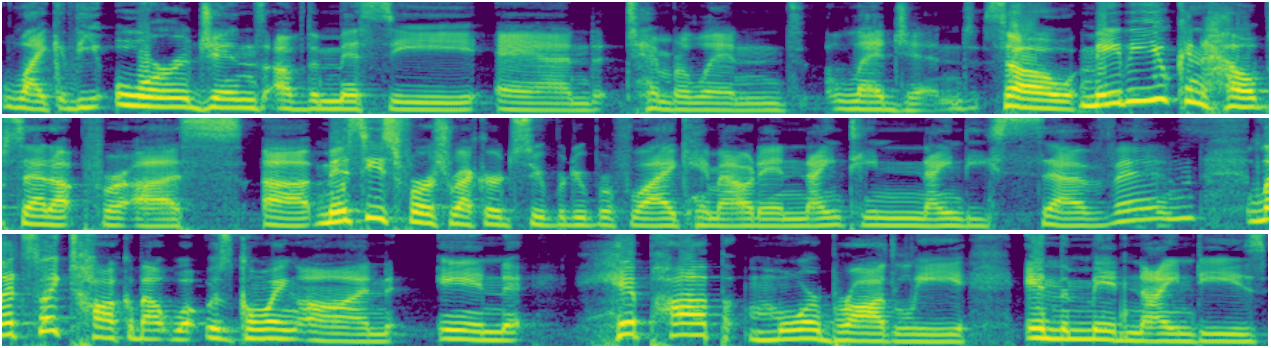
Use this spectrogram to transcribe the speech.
like the origins of the Missy and Timbaland legend. So maybe you can help set up for us. Uh, Missy's first record, Supa Dupa Fly, came out in 1997. Let's like talk about what was going on in hip hop more broadly in the mid 90s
